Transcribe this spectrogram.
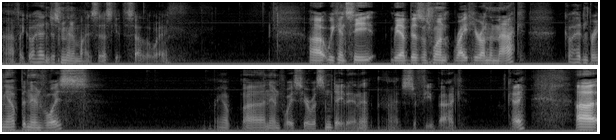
Uh, if I go ahead and just minimize this, get this out of the way, uh, we can see we have Business One right here on the Mac. Go ahead and bring up an invoice. Bring up uh, an invoice here with some data in it. just a few back. Okay. Uh,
